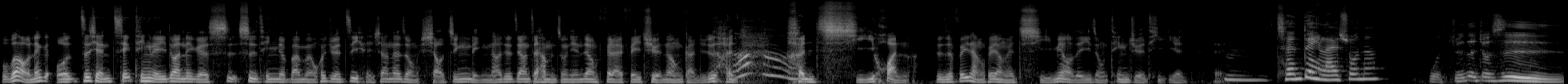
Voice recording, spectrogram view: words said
我不知道我那个我之前听听了一段那个试试听的版本，我会觉得自己很像那种小精灵，然后就这样在他们中间这样飞来飞去的那种感觉，就是很很奇幻了，就是非常非常的奇妙的一种听觉体验。嗯，陈对你来说呢？我觉得就是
